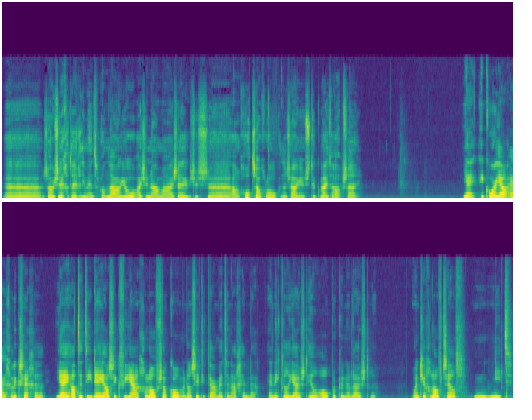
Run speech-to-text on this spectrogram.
eh, zou zeggen tegen die mensen van, nou joh, als je nou maar eens eventjes aan God zou geloven, dan zou je een stuk beter af zijn. Jij, ik hoor jou eigenlijk zeggen, jij had het idee als ik via een geloof zou komen, dan zit ik daar met een agenda. En ik wil juist heel open kunnen luisteren. Want je gelooft zelf niet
